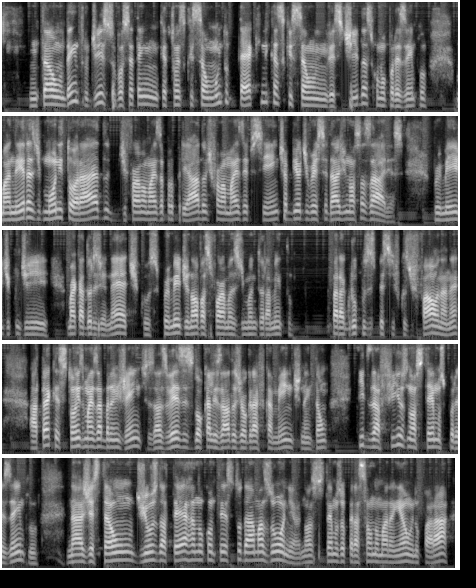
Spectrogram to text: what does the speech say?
Então, dentro disso, você tem questões que são muito técnicas, que são investidas, como, por exemplo, maneiras de monitorar de forma mais apropriada ou de forma mais eficiente a biodiversidade em nossas áreas, por meio de, de marcadores genéticos, por meio de novas formas de monitoramento para grupos específicos de fauna, né, até questões mais abrangentes, às vezes localizadas geograficamente, né, então, que desafios nós temos, por exemplo, na gestão de uso da terra no contexto da Amazônia, nós temos operação no Maranhão e no Pará,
